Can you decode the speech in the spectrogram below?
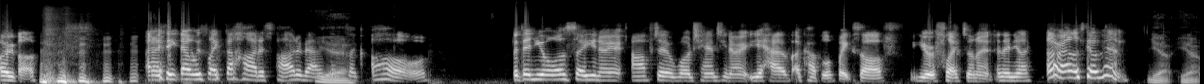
over and I think that was like the hardest part about it Yeah. it's like oh but then you also you know after world champs you know you have a couple of weeks off you reflect on it and then you're like all right let's go again Yeah, yeah.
